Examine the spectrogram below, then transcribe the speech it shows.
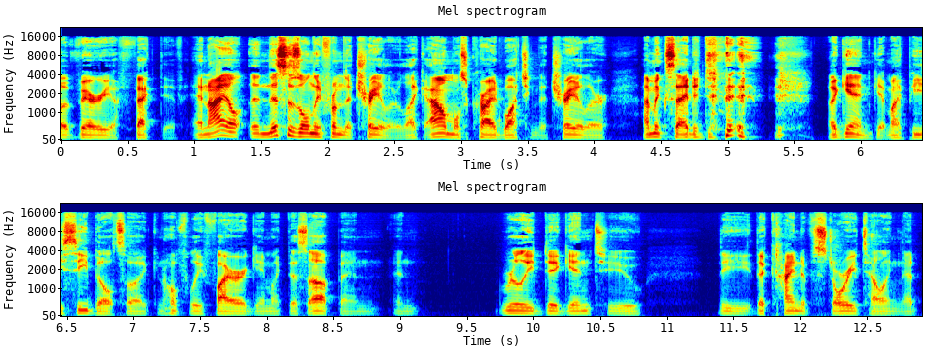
but very effective. And I and this is only from the trailer. Like I almost cried watching the trailer. I'm excited to again get my PC built so I can hopefully fire a game like this up and and really dig into the the kind of storytelling that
